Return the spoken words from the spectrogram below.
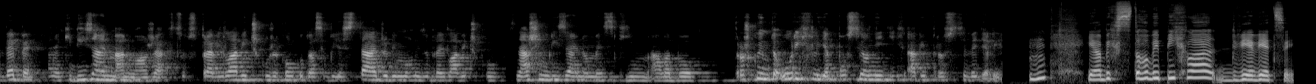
webe nejaký design manuál, že ak chcú spraviť lavičku, že koľko to asi bude stáť, že by mohli zobrať lavičku s našim dizajnom mestským, alebo trošku im to urýchliť a posilniť ich, aby proste vedeli. Já bych z toho vypíchla dvě věci.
